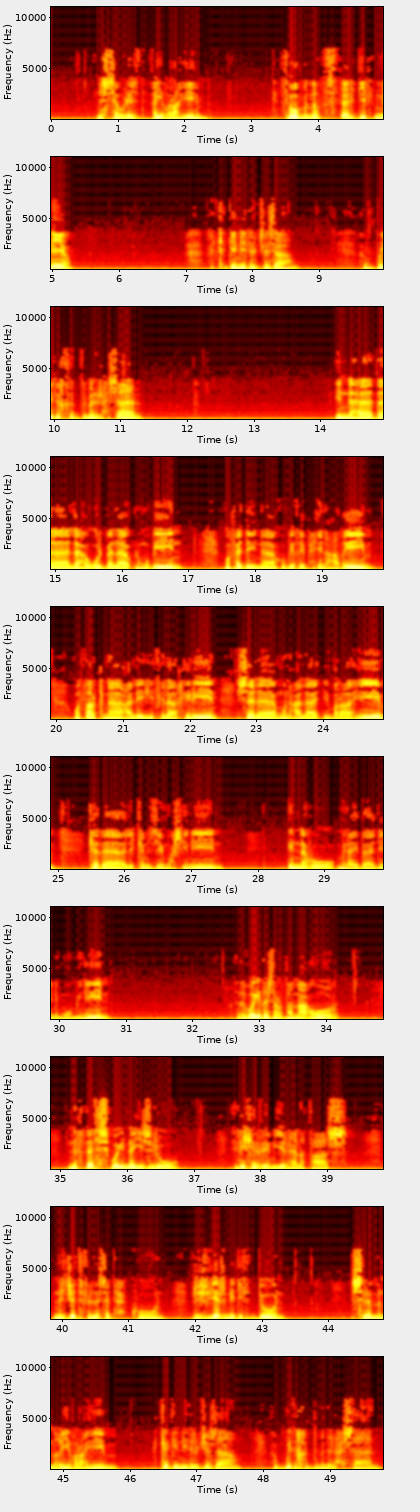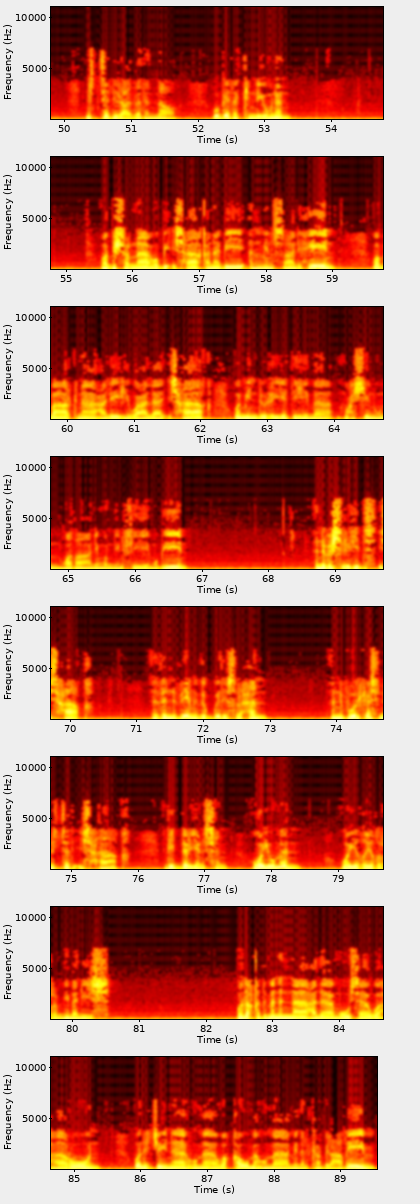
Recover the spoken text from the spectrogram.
نستولد أي إبراهيم. ثم نفس ترقي النية كجني ذي الجزاء بيد خدم الإحسان. إن هذا لهو البلاء المبين وفديناه بذبح عظيم وتركنا عليه في الآخرين. سلام على إبراهيم. كذلك نزي المحسنين. إنه من عباد المؤمنين. ذوي جرب معور نثلاث سوينا يزلو ذكر يرهان طاس نجد في اللسد حكون. رجير ندي الدون سلام من غي إبراهيم. كجني ذي الجزاء. أبوذ خد من الإحسان. نستدر عبادنا وقذك يمنا وبشرناه بإسحاق نبيا من الصالحين وباركنا عليه وعلى إسحاق ومن ذريتهما محسن وظالم لنفسه مبين. نبشري إسحاق ذنبين ذقذ صرحا نفوركاس نستد إسحاق ذي الدرينسن ويمن ويضيضر ممنيس. ولقد مننا على موسى وهارون ونجيناهما وقومهما من الكرب العظيم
